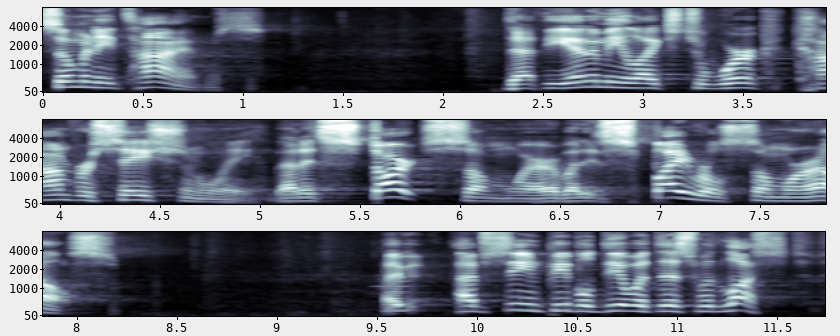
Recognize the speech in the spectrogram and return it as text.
so many times that the enemy likes to work conversationally, that it starts somewhere, but it spirals somewhere else. I've, I've seen people deal with this with lust.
